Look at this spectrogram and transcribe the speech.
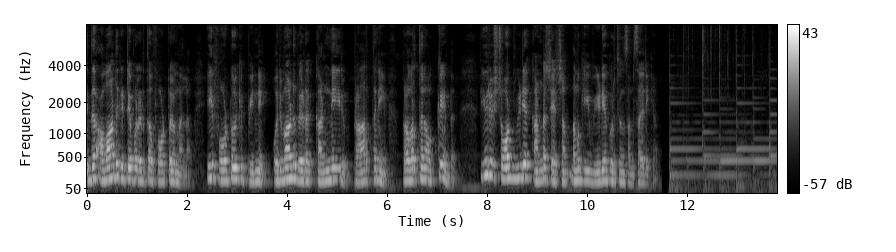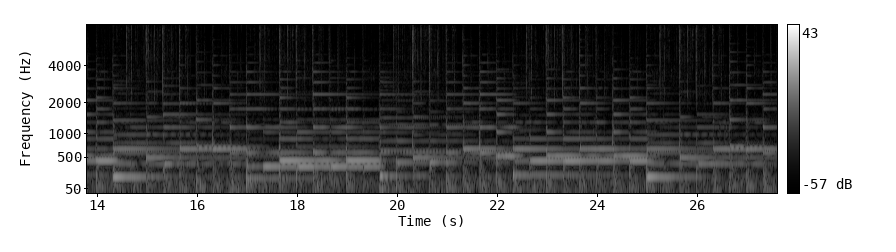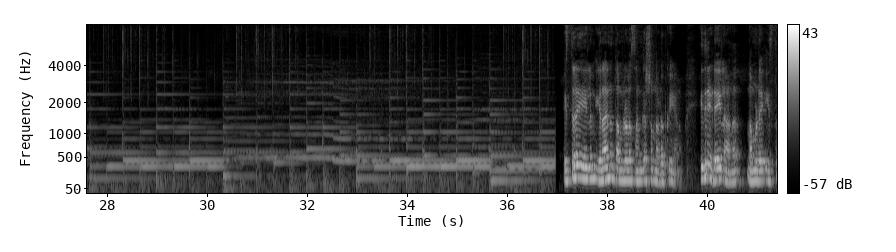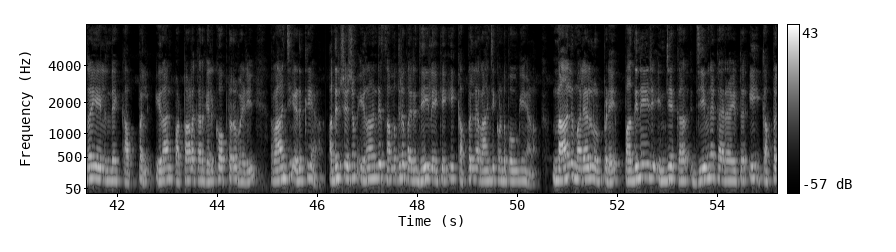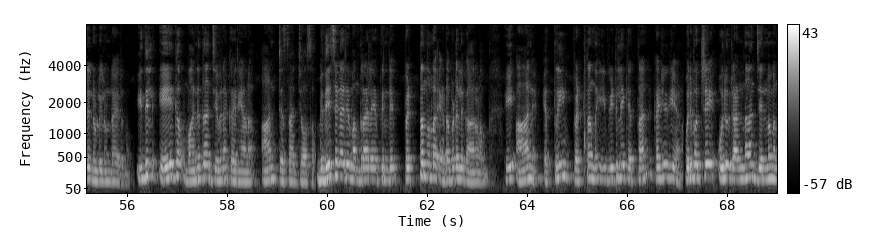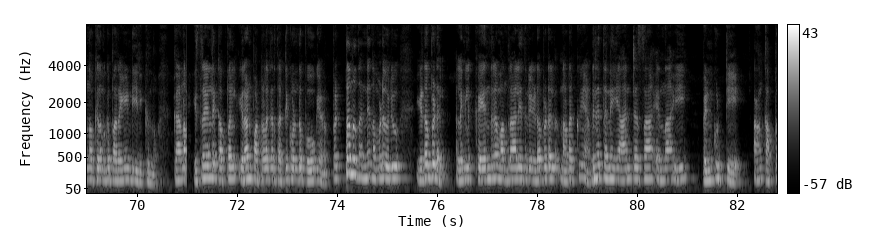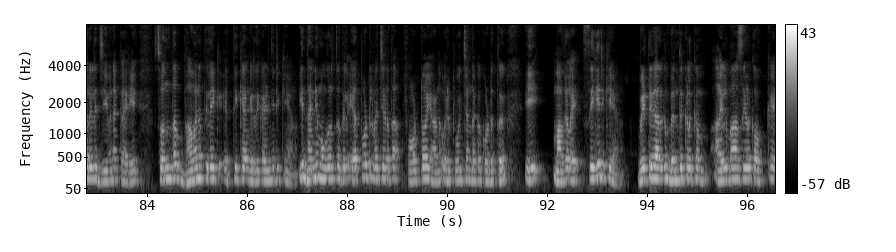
ഇത് അവാർഡ് കിട്ടിയപ്പോൾ എടുത്ത ഫോട്ടോയൊന്നല്ല ഈ ഫോട്ടോയ്ക്ക് പിന്നിൽ ഒരുപാട് പേരുടെ കണ്ണീരും പ്രാർത്ഥനയും പ്രവർത്തനവും ഒക്കെയുണ്ട് ഈ ഒരു ഷോർട്ട് വീഡിയോ കണ്ട ശേഷം നമുക്ക് ഈ വീഡിയോയെക്കുറിച്ചൊന്ന് സംസാരിക്കാം. ഇസ്രായേലും ഇറാനും തമ്മിലുള്ള സംഘർഷം നടക്കുകയാണ്. ഇതിനിടയിലാണ് നമ്മുടെ ഇസ്രായേലിന്റെ കപ്പൽ ഇറാൻ പട്ടാളക്കാർ ഹെലികോപ്റ്റർ വഴി റാഞ്ചി എടുക്കുകയാണ്. അതിനുശേഷം ഇറാന്റെ സമുദ്ര പരിധിയിലേക്ക് ഈ കപ്പലിനെ റാഞ്ചി കൊണ്ടുപോവുകയാണ്. നാല് മലയാളികൾ ഉൾപ്പെടെ പതിനേഴ് ഇന്ത്യക്കാർ ജീവനക്കാരായിട്ട് ഈ കപ്പലിനുള്ളിലുണ്ടായിരുന്നു. ഇതിൽ ഏക വനിതാ ജീവനക്കാരിയാണ് ആൻ ടെസ ജോസഫ്. വിദേശകാര്യ മന്ത്രാലയത്തിന്റെ പെട്ടെന്നുള്ള ഇടപെടൽ കാരണം ഈ ആന് എത്രയും പെട്ടെന്ന് ഈ വീട്ടിലേക്ക് എത്താൻ കഴിയുകയാണ്. ഒരു പക്ഷേ ഒരു രണ്ടാം ജന്മം എന്നൊക്കെ നമുക്ക് പറയേണ്ടിയിരിക്കുന്നു. കാരണം ഇസ്രായേലിന്റെ കപ്പൽ ഇറാൻ പട്ടാളക്കാർ തട്ടിക്കൊണ്ട് പോവുകയാണ്. പെട്ടെന്ന് തന്നെ നമ്മുടെ ഒരു ഇടപെടൽ അല്ലെങ്കിൽ കേന്ദ്ര മന്ത്രാലയത്തിന്റെ ഇടപെടൽ നടക്കുകയാണ്. ഇതിനെ തന്നെ ഈ ആന്റസ എന്ന ഈ പെൺകുട്ടിയെ ആ കപ്പലിലെ ജീവനക്കാരിയെ സ്വന്തം ഭവനത്തിലേക്ക് എത്തിക്കാൻ കരുതി കഴിഞ്ഞിരിക്കുകയാണ്. ഈ ധന്യമുഹൂർത്തത്തിൽ എയർപോർട്ടിൽ വെച്ചെടുത്ത ഫോട്ടോയാണ് ഒരു പൂച്ചെണ്ടൊക്കെ കൊടുത്ത് ഈ മകളെ സ്വീകരിക്കുകയാണ്. വീട്ടുകാർക്കും ബന്ധുക്കൾക്കും അയൽവാസികൾക്കും ഒക്കെ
